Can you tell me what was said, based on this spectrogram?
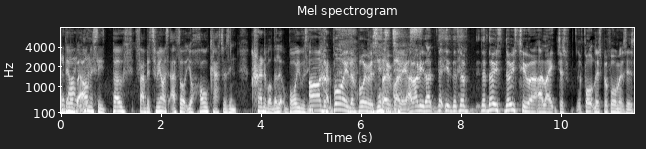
Yeah. they were Eva, honestly both fabulous. To be honest, I thought your whole cast was incredible. The little boy was Oh, the boy! The boy was so funny. I, I mean, like, the, the, the, the, those those two are, are like just faultless performances,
